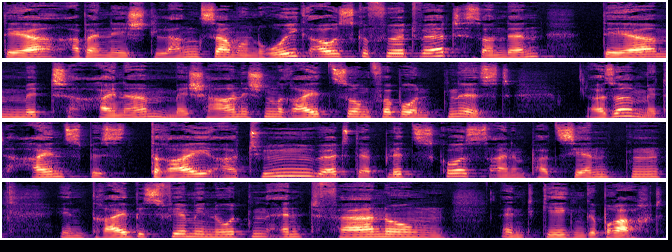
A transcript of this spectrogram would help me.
der aber nicht langsam und ruhig ausgeführt wird, sondern der mit einer mechanischen Reizung verbunden ist. Also mit 1 bis 3 Atü wird der Blitzkuss einem Patienten in drei bis vier Minuten Entfernung entgegengebracht.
